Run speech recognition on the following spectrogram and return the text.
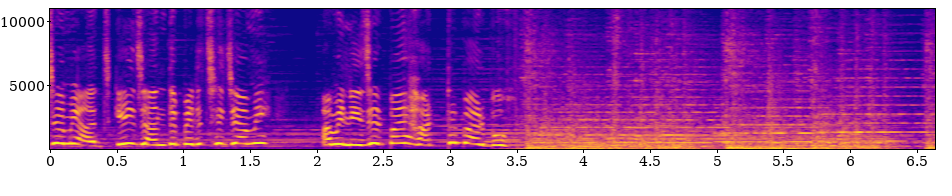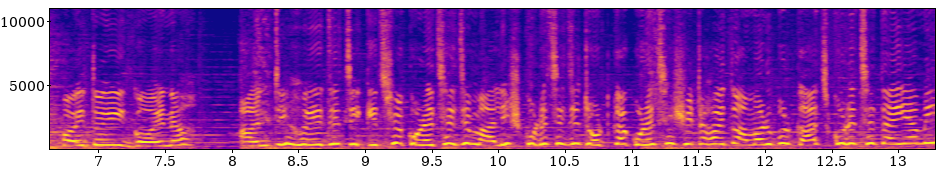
যে আমি আজকেই জানতে পেরেছি যে আমি আমি নিজের পায়ে হাঁটতে পারব। হয়তো এই গয়না আন্টি হয়ে যে চিকিৎসা করেছে যে মালিশ করেছে যে টোটকা করেছে সেটা হয়তো আমার উপর কাজ করেছে তাই আমি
